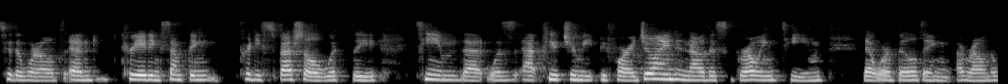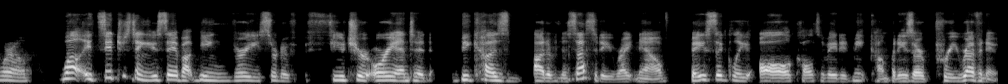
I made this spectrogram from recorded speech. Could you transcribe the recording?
to the world and creating something pretty special with the team that was at Future Meat before I joined, and now this growing team that we're building around the world. Well, it's interesting you say about being very sort of future oriented because out of necessity right now, basically all cultivated meat companies are pre revenue.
